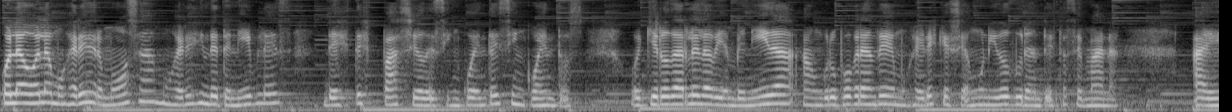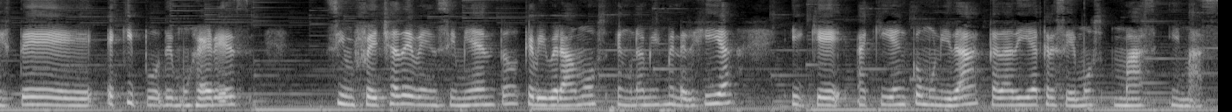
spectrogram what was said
Hola, hola, mujeres hermosas, mujeres indetenibles de este espacio de 50 y 50. Hoy quiero darle la bienvenida a un grupo grande de mujeres que se han unido durante esta semana a este equipo de mujeres sin fecha de vencimiento, que vibramos en una misma energía y que aquí en comunidad cada día crecemos más y más.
